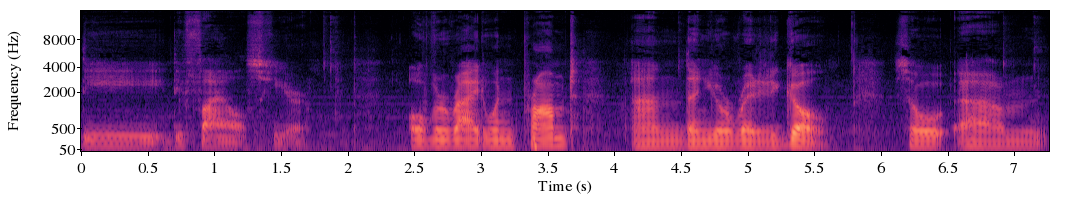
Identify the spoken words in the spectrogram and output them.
the the files here. Override when prompt and then you're ready to go. So um,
